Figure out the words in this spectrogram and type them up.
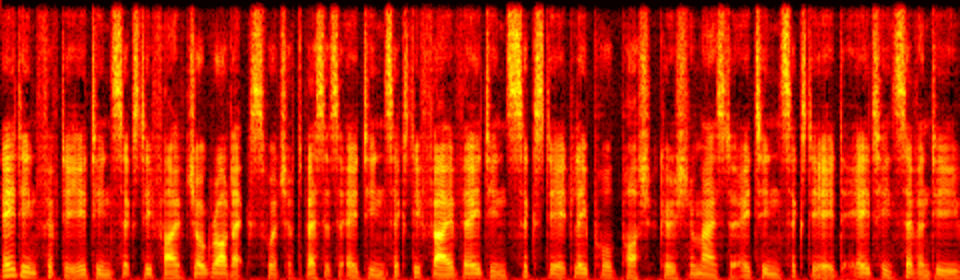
1850-1865 Jogrodex Wirtschaft Besitzer 1865-1868 Leopold Posch Kirchenmeister 1868-1871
